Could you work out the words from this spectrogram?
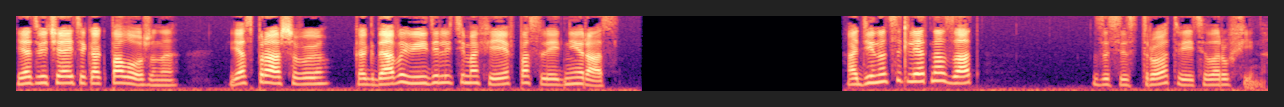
и отвечайте как положено. Я спрашиваю, когда вы видели Тимофея в последний раз? «Одиннадцать лет назад», — за сестру ответила Руфина.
